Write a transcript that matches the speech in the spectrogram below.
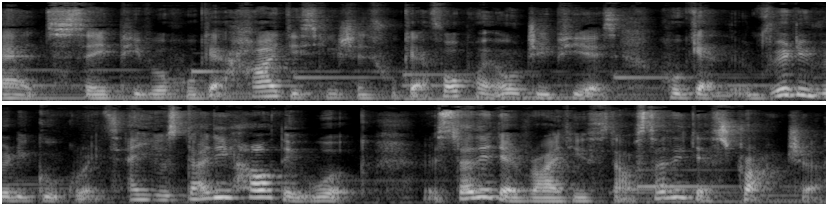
at say people who get high distinctions, who get 4.0 GPAs, who get really, really good grades, and you study how they work, study their writing style, study their structure,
